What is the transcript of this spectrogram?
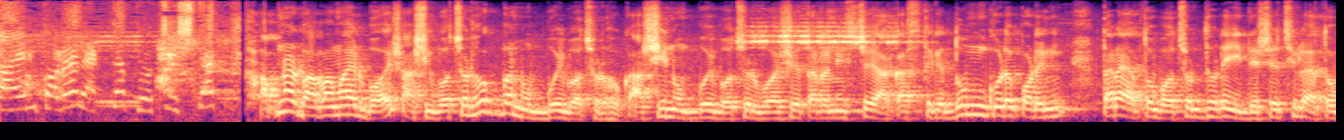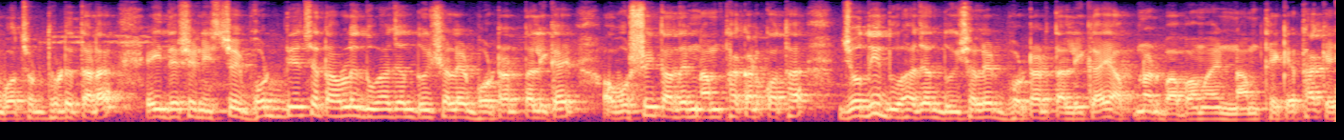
কায়েম করার একটা প্রচেষ্টা। আপনার বাবা মায়ের বয়স আশি বছর হোক বা নব্বই বছর হোক, আশি, নব্বই বছর বয়সে তারা নিশ্চয়ই আকাশ থেকে দুম করে পড়েনি। তারা এত বছর ধরে এই দেশে ছিল, এত বছর ধরে তারা এই দেশে নিশ্চয়ই ভোট দিয়েছে। তাহলে দু দুই সালের ভোটার তালিকায় অবশ্যই তাদের নাম থাকার কথা। যদি দু দুই সালের ভোটার তালিকায় আপনার বাবা মায়ের নাম থেকে থাকে,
